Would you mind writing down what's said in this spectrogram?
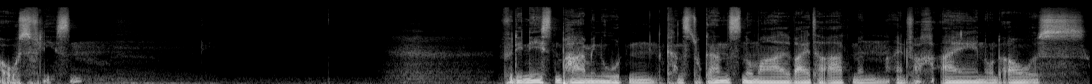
rausfließen. Für die nächsten paar Minuten kannst du ganz normal weiteratmen, einfach ein und aus,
